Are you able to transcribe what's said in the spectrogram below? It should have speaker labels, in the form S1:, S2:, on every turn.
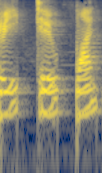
S1: Three, two, one,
